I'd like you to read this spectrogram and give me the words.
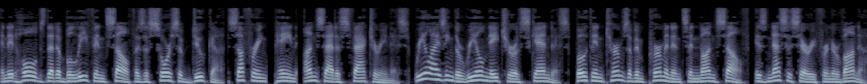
and it holds that a belief in self is a source of dukkha suffering, pain, unsatisfactoriness. Realizing the real nature of skandhas, both in terms of impermanence and non-self, is necessary for nirvana.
